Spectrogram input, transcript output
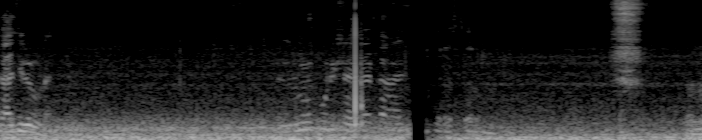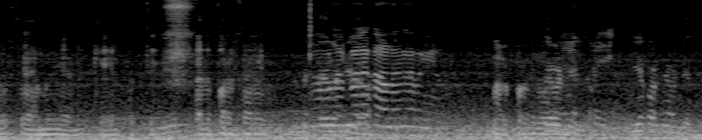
ഷാജിയുടെ കൂടെ ഇവരും കൂടെ കൂടി ഷെയർ ആയിട്ടാണ് ഫാമിലിയാണ് കെ എൽ പത്ത് മലപ്പുറക്കാരാണ് മറ്റേ നമ്മളെ പോലെ വണ്ടിയല്ല കാണാൻ ഇറങ്ങിയത് മറ്റേ മലപ്പുറം വണ്ടിയല്ല നീ പറഞ്ഞ വണ്ടിയല്ല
